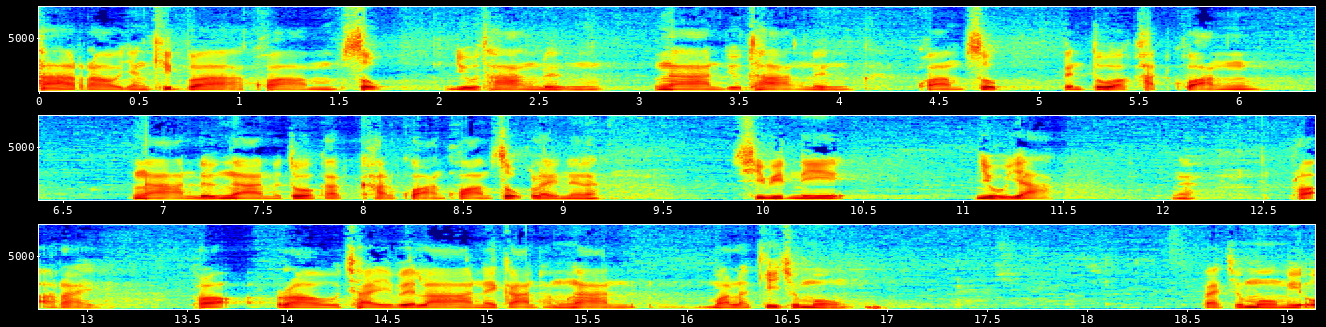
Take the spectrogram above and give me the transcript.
ถ้าเรายังคิดว่าความสุขอยู่ทางหนึ่งงานอยู่ทางหนึ่งความสุขเป็นตัวขัดขวางงานหรืองานเป็นตัวขัดขัดขวางความสุขอะไรเนี่ยนะชีวิตนี้อยู่ยากนะเพราะอะไร เพราะเราใช้เวลาในการทำงานวันละกี่ชั่วโมงแปดชั่วโมงมีโอ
